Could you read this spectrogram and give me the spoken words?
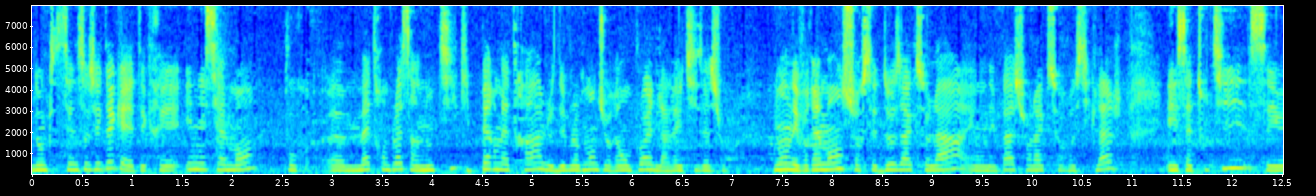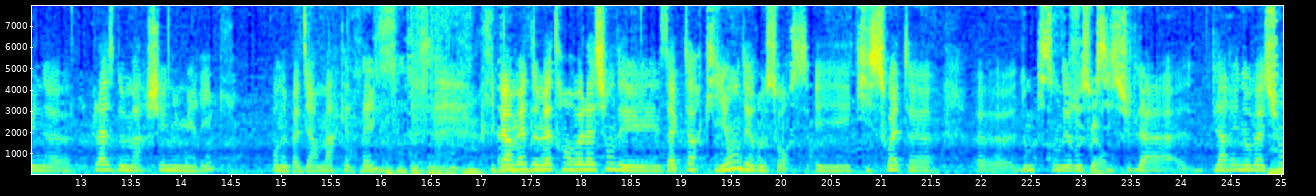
Donc c'est une société qui a été créée initialement pour mettre en place un outil qui permettra le développement du réemploi et de la réutilisation. Nous, on est vraiment sur ces deux axes-là et on n'est pas sur l'axe recyclage. Et cet outil, c'est une place de marché numérique, pour ne pas dire marketplace, qui permet de mettre en relation des acteurs qui ont des ressources et qui souhaitent, euh, euh, donc qui sont des Super. ressources issues de la, de la rénovation,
